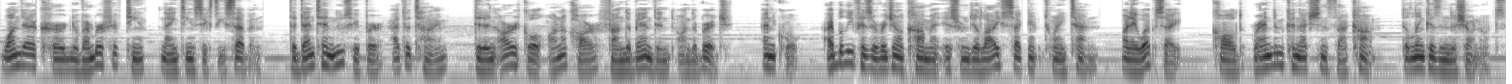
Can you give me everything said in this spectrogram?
one that occurred November 15, 1967. The Denton newspaper at the time did an article on a car found abandoned on the bridge. End quote. I believe his original comment is from July 2, 2010, on a website called randomconnections.com. The link is in the show notes.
